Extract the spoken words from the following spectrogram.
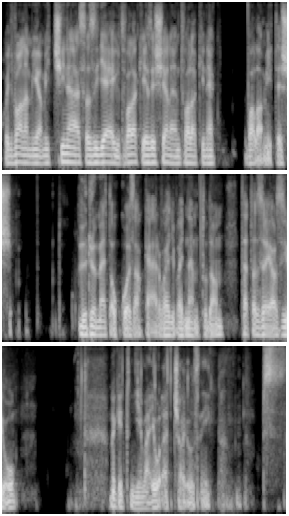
hogy valami, amit csinálsz, az így eljut valakihez, és jelent valakinek valamit, és örömet okoz akár, vagy, vagy nem tudom. Tehát az, az jó. Meg itt nyilván jó lett csajozni. Psz,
